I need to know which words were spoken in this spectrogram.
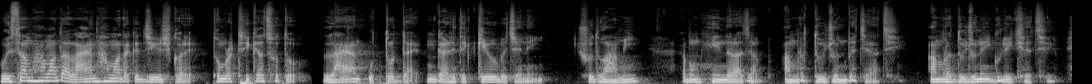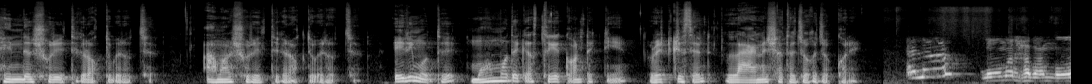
উইসাম হামাদা লায়ন হামাদাকে জিজ্ঞেস করে, তোমরা ঠিক আছো তো? লায়ন উত্তর দেয়, গাড়িতে কেউ বেঁচে নেই। শুধু আমি এবং হিন্দ রাজাব আমরা দুজন বেঁচে আছি। আমরা দুজনেই গুলি খেয়েছি। হিন্দের শরীর থেকে রক্ত বের হচ্ছে। আমার শরীর থেকে রক্ত বের হচ্ছে। এরই মধ্যে মোহাম্মদের কাছ থেকে কন্ট্যাক্ট নিয়ে রেড ক্রিসেন্ট লায়নের সাথে যোগাযোগ করে। الو الو مرحبا عمو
